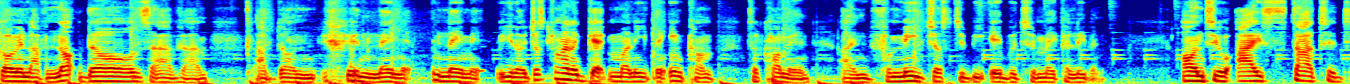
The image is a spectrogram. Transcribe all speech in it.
going. I've knocked doors. I've um, I've done name it, name it. You know, just trying to get money, the income to come in, and for me just to be able to make a living. Until I started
